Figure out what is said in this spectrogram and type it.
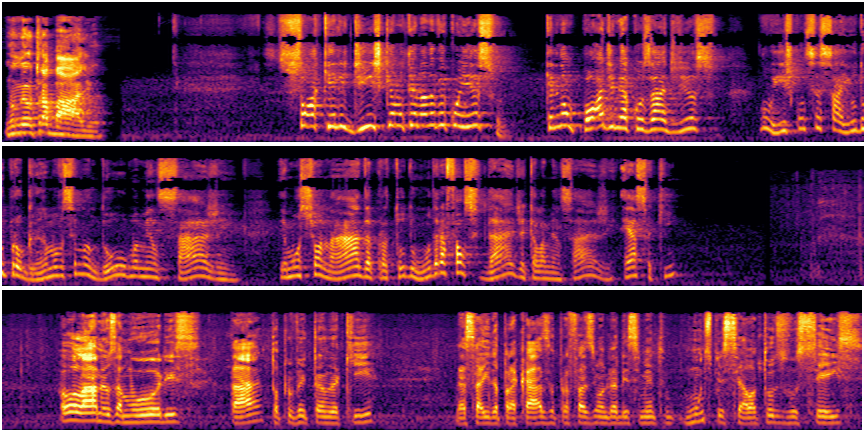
no meu trabalho. Só que ele diz que eu não tenho nada a ver com isso. Que ele não pode me acusar disso. Luiz, quando você saiu do programa, você mandou uma mensagem emocionada para todo mundo. Era falsidade aquela mensagem? Essa aqui? Olá, meus amores, tá? Tô aproveitando aqui nessa ida para casa para fazer um agradecimento muito especial a todos vocês,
